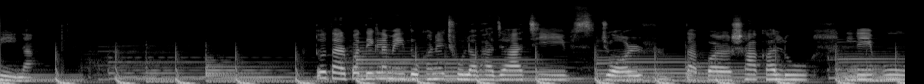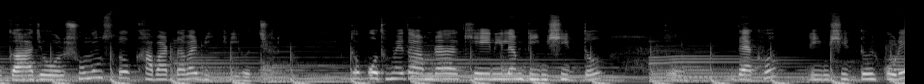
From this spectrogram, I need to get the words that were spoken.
দিই না। তো তারপর দেখলাম এই দোকানে ছোলা ভাজা, চিপস, জল, তারপর শাকালু লেবু, গাজর সমস্ত খাবার দাবার বিক্রি হচ্ছিল। তো প্রথমে তো আমরা খেয়ে নিলাম ডিম সিদ্ধ। তো দেখো, ডিম সিদ্ধ করে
